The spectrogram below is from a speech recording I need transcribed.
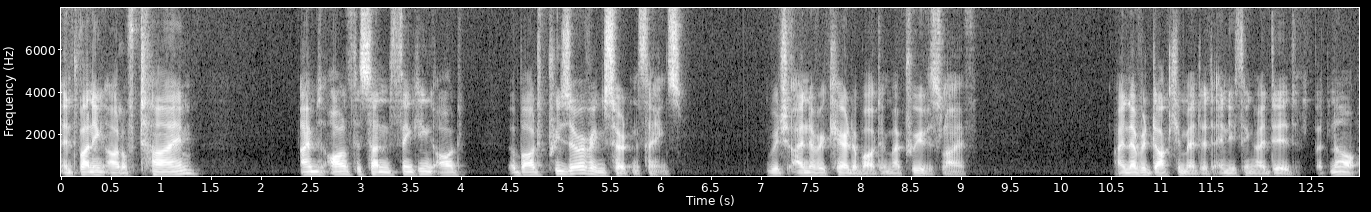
and running out of time, I'm all of a sudden thinking out about preserving certain things, which I never cared about in my previous life. I never documented anything I did. But now,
